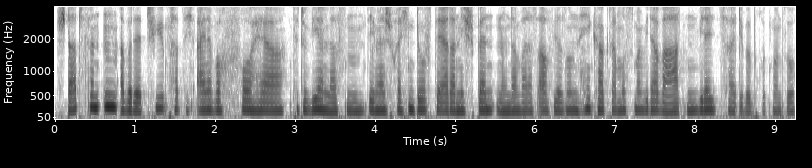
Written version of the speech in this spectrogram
stattfinden, aber der Typ hat sich eine Woche vorher tätowieren lassen. Dementsprechend durfte er dann nicht spenden und dann war das auch wieder so ein Hickhack, da musste man wieder warten, wieder die Zeit überbrücken und so.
